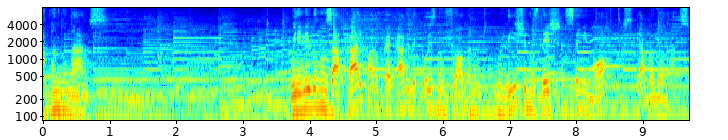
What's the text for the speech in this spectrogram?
abandonados. O inimigo nos atrai para o pecado e depois nos joga no, no lixo e nos deixa semi-mortos e abandonados.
